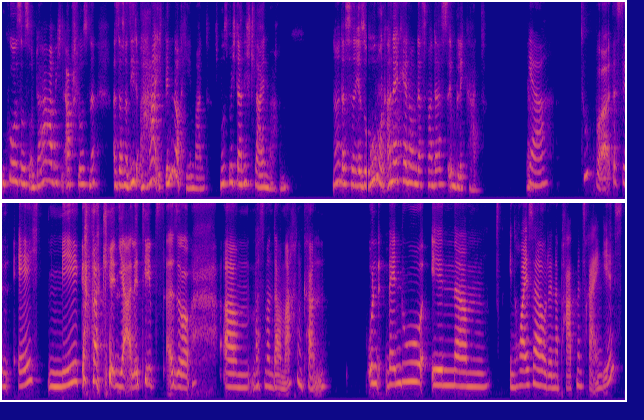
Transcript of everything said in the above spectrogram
einen Kursus und da habe ich einen Abschluss. Ne? Also dass man sieht, aha, ich bin doch jemand, ich muss mich da nicht klein machen. Ne? Das ist ja so Ruhm und Anerkennung, dass man das im Blick hat. ja. ja. Super, das sind echt mega geniale Tipps, also ähm, was man da machen kann. Und wenn du in, ähm, in Häuser oder in Apartments reingehst,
